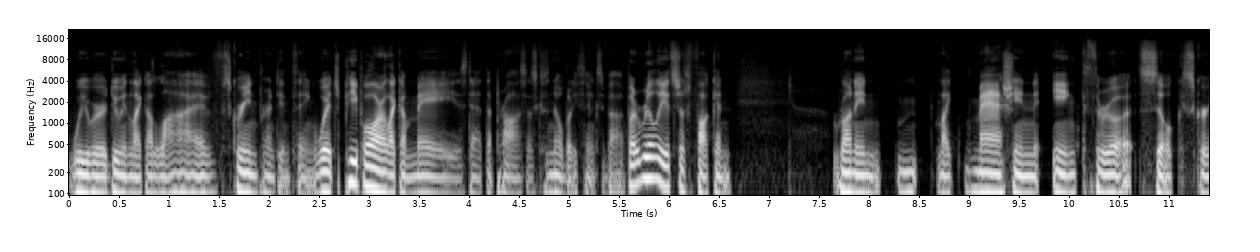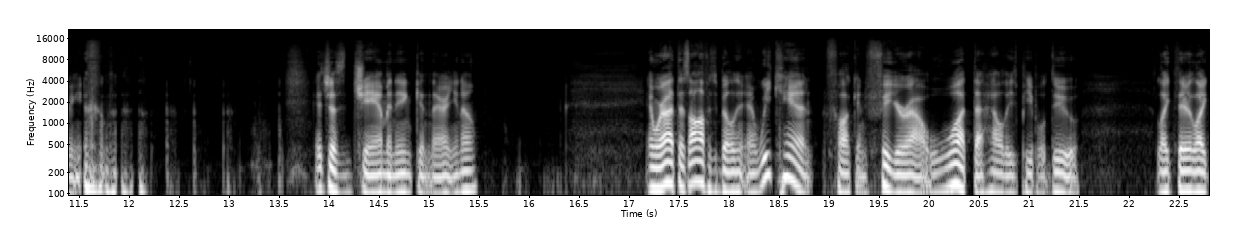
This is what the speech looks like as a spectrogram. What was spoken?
we were doing like a live screen printing thing, which people are like amazed at the process because nobody thinks about. It. But really, it's just fucking running, like mashing ink through a silk screen. it's just jamming ink in there, you know. And we're at this office building, and we can't fucking figure out what the hell these people do. Like they're like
